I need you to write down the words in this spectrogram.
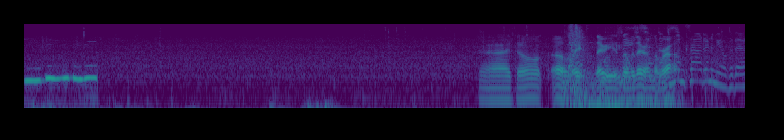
I don't. Oh wait, there he is over there on the That's rock. one sad enemy over there.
